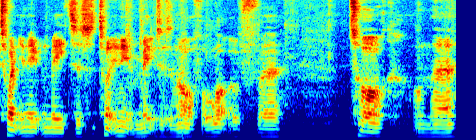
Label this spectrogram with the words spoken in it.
20 newton meters. 20 newton meters is an awful lot of uh, torque on there.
